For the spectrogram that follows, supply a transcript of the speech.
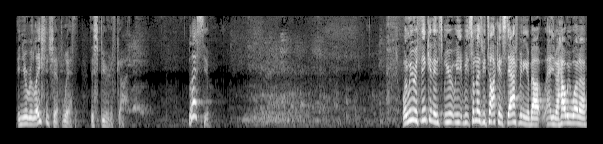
in your relationship with the Spirit of God. Bless you. when we were thinking, and we, we, we, sometimes we talk in staff meeting about you know how we want to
